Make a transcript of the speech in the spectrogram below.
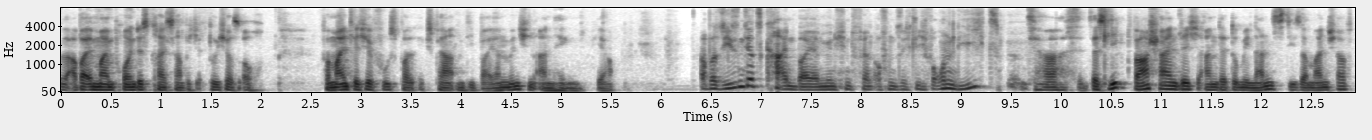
Aber in meinem Freundeskreis habe ich durchaus auch vermeintliche Fußballexperten, die Bayern München anhängen. Ja. Aber Sie sind jetzt kein Bayern München-Fan offensichtlich. Woran liegt's? Tja, das liegt wahrscheinlich an der Dominanz dieser Mannschaft,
